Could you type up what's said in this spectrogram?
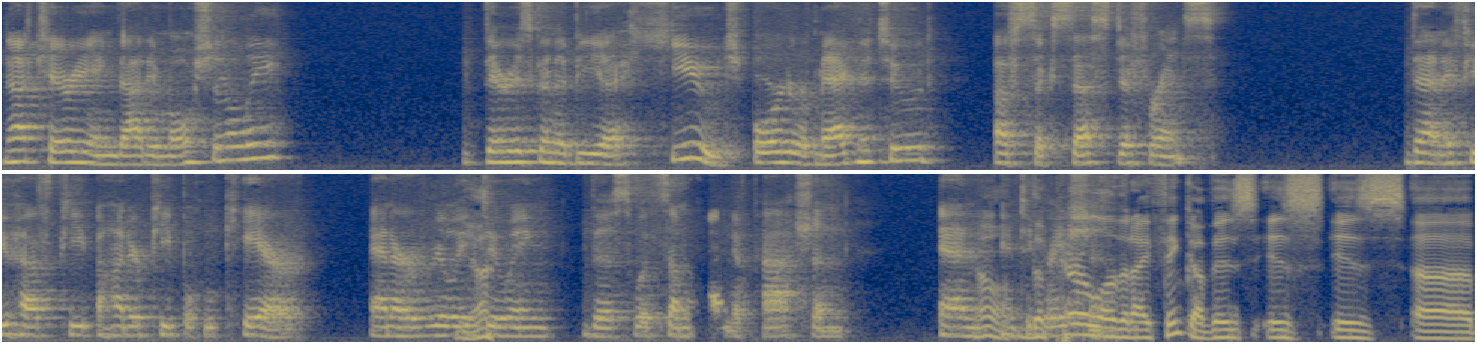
not carrying that emotionally, there is going to be a huge order of magnitude of success difference than if you have pe- 100 people who care and are really yeah. doing this with some kind of passion and oh, integration. The parallel that I think of is is is uh,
